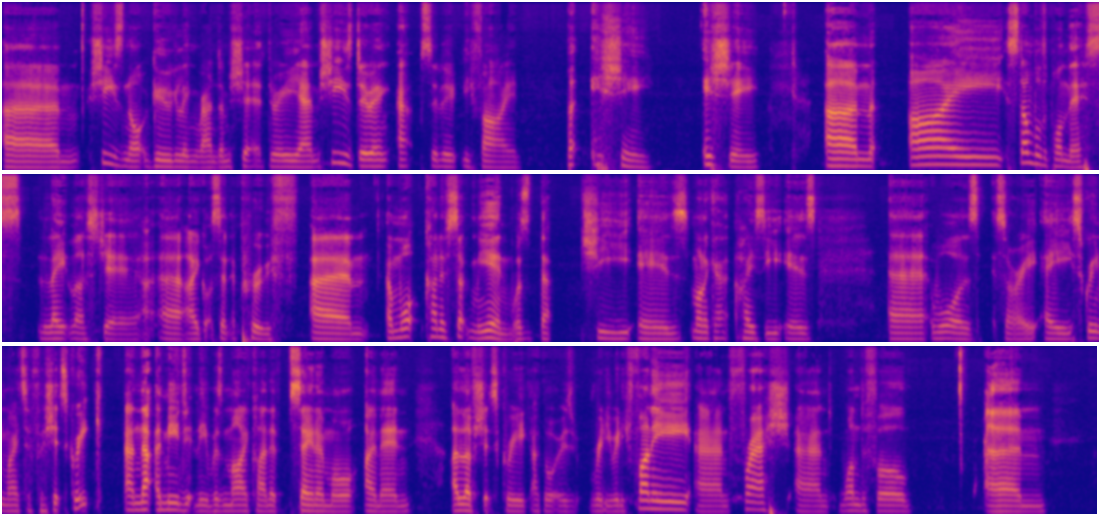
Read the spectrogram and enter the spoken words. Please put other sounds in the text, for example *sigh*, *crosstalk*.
Um she's not googling random shit at 3 a.m she's doing absolutely fine. But is she? Is she? Um i stumbled upon this late last year. Uh, i got sent a proof. Um and what kind of sucked me in was that she is Monica Heisey is uh, was sorry a screenwriter for Schitt's Creek, and that immediately was my kind of say no more. I'm in. I love Schitt's Creek. I thought it was really really funny and fresh and wonderful. Um,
